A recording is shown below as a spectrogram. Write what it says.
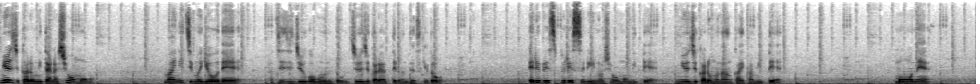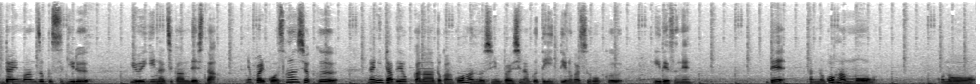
ミュージカルみたいなショーも毎日無料で8時15分と10時からやってるんですけどエルベス・プレスリーのショーも見てミュージカルも何回か見てもうね大満足すぎる有意義な時間でした。やっぱりこう3食何食べようかなとかご飯の心配しなくていいっていうのがすごくいいですね。であのご飯もこの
